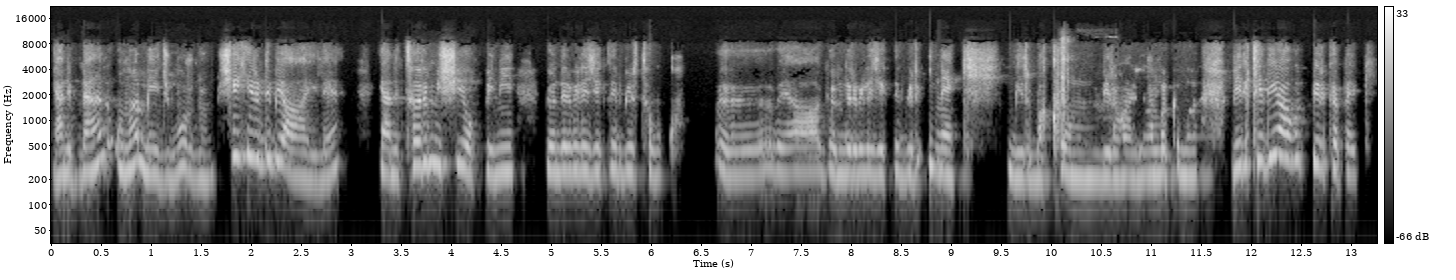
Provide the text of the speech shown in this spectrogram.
Yani ben ona mecburdum. Şehirde bir aile. Yani tarım işi yok. Beni gönderebilecekleri bir tavuk e, veya gönderebilecekleri bir inek, bir bakım, bir hayvan bakımı, bir kedi yahut bir köpek.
